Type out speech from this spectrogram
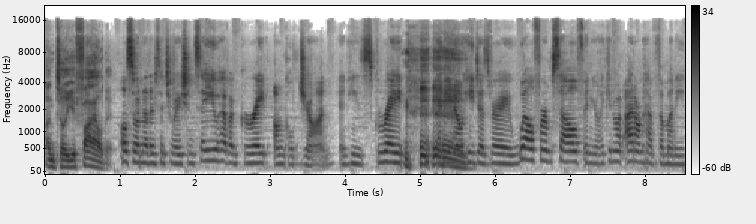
until you filed it. Also, another situation. Say you have a great Uncle John, and he's great, and you know he does very well for himself, and you're like, you know what? I don't have the money,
